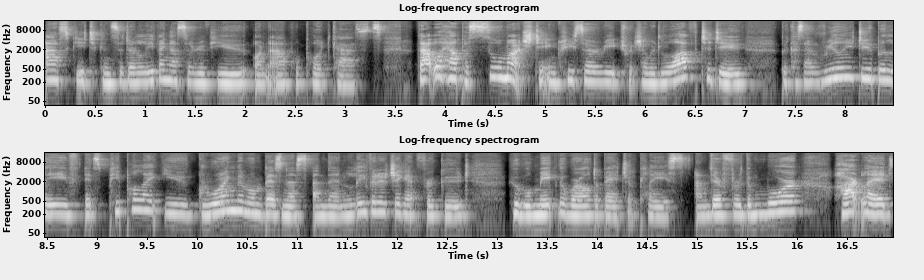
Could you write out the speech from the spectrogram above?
ask you to consider leaving us a review on Apple Podcasts? That will help us so much to increase our reach, which I would love to do because I really do believe it's people like you growing their own business and then leveraging it for good who will make the world a better place. And therefore, the more heart led,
